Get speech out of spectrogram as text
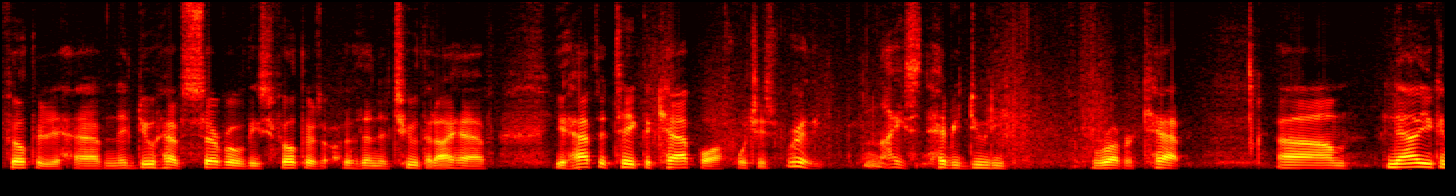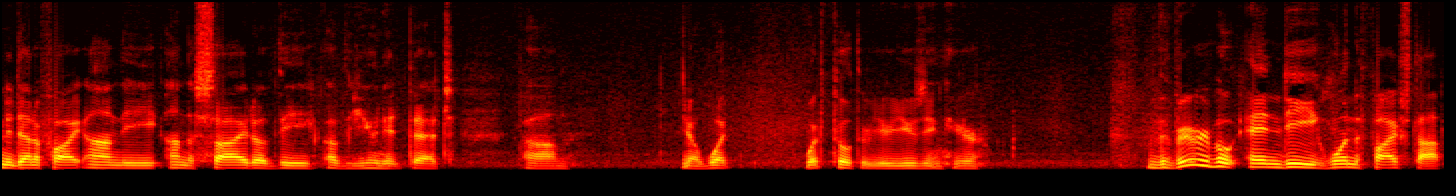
filter you have and they do have several of these filters other than the two that I have. You have to take the cap off which is really nice heavy duty rubber cap. Um, now you can identify on the on the side of the of the unit that um, you know what what filter you're using here. The variable ND 1 to 5 stop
